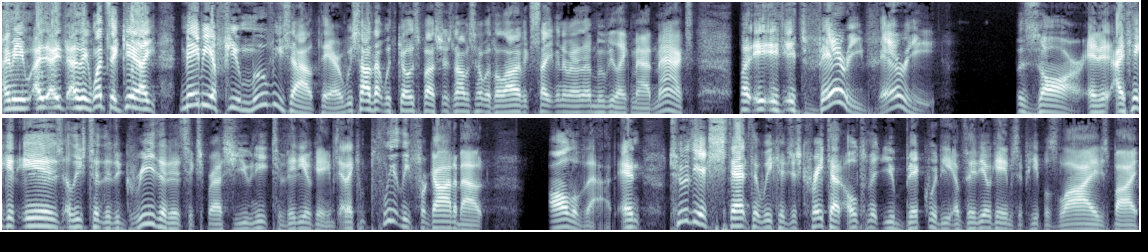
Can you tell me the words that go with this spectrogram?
I mean, I, I, think once again, like maybe a few movies out there. We saw that with Ghostbusters, and obviously with a lot of excitement around a movie like Mad Max. But it, it, it's very, very bizarre, and it, I think it is, at least to the degree that it's expressed, unique to video games. And I completely forgot about all of that. And to the extent that we could just create that ultimate ubiquity of video games in people's lives by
